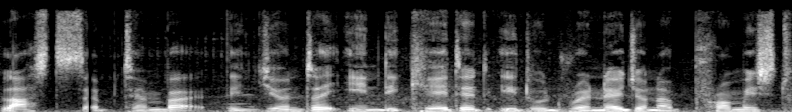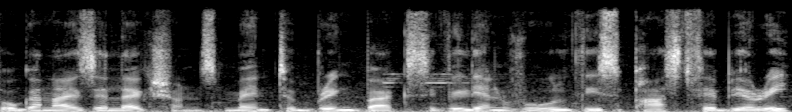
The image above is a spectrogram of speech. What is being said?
Last September, the junta indicated it would renege on a promise to organize elections meant to bring back civilian rule this past February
